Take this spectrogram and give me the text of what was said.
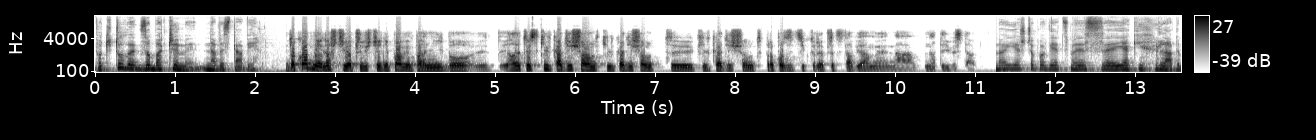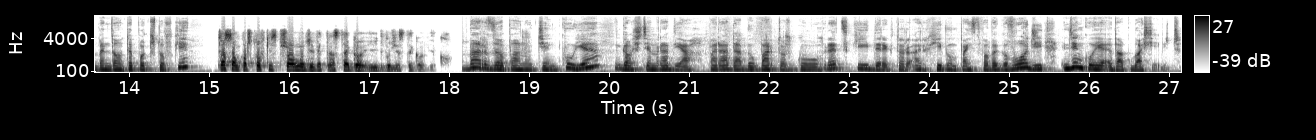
pocztówek zobaczymy na wystawie? Dokładnej ilości oczywiście nie powiem pani, bo y, ale to jest kilkadziesiąt, kilkadziesiąt, y, kilkadziesiąt propozycji, które przedstawiamy na, na tej wystawie. No i jeszcze powiedzmy, z jakich lat będą te pocztówki? To są pocztówki z przełomu XIX i XX wieku. Bardzo panu dziękuję. Gościem Radia Parada był Bartosz Górecki, dyrektor Archiwum Państwowego w Łodzi. Dziękuję, Ewa Kubasiewicz.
